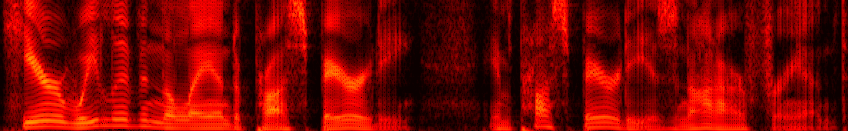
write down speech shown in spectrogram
here we live in the land of prosperity and prosperity is not our friend.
